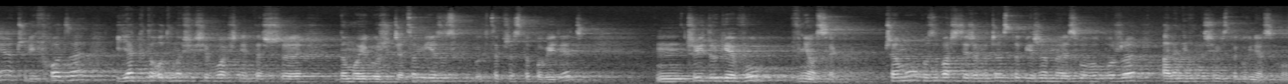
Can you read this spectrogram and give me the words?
nie? Czyli wchodzę i jak to odnosi się właśnie też e, do mojego życia. Co mi Jezus chce przez to powiedzieć? Mm, czyli drugie W, wniosek. Czemu? Bo zobaczcie, że my często bierzemy Słowo Boże, ale nie wynosimy z tego wniosku.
